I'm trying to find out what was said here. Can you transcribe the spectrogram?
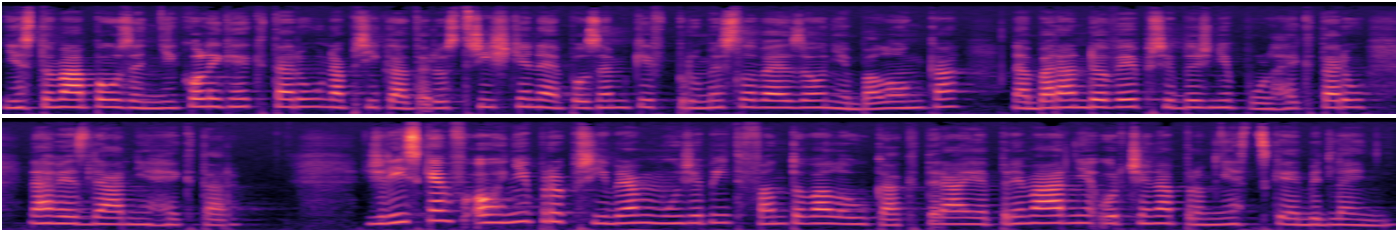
Město má pouze několik hektarů, například roztříštěné pozemky v průmyslové zóně Balonka, na Barandově přibližně půl hektaru, na Hvězdárně hektar. Žilískem v ohni pro příbram může být Fantova louka, která je primárně určena pro městské bydlení.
